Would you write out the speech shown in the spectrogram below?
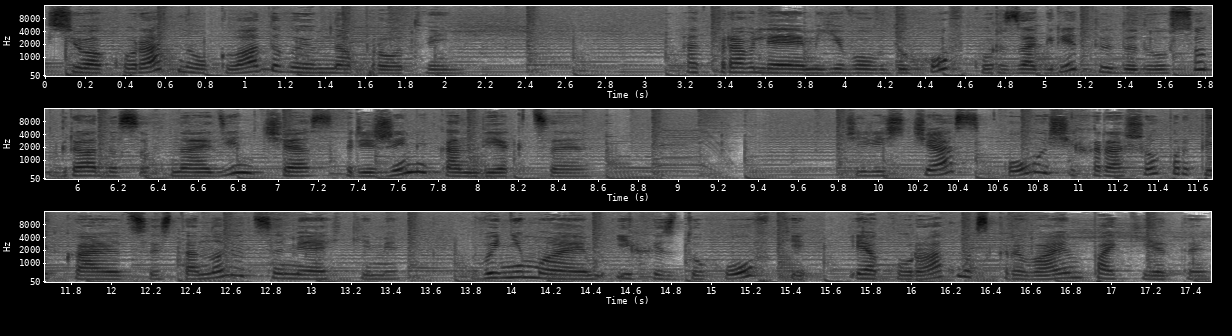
Все аккуратно укладываем на противень. Отправляем его в духовку, разогретую до 200 градусов на 1 час в режиме конвекция. Через час овощи хорошо пропекаются и становятся мягкими. Вынимаем их из духовки и аккуратно вскрываем пакеты.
